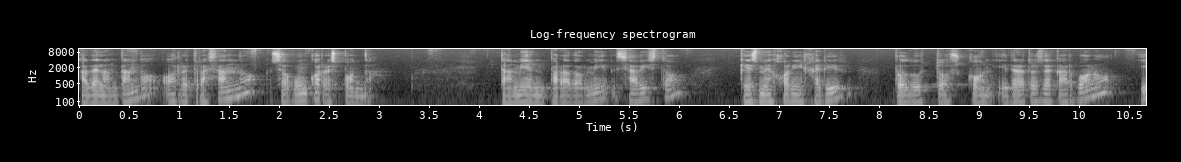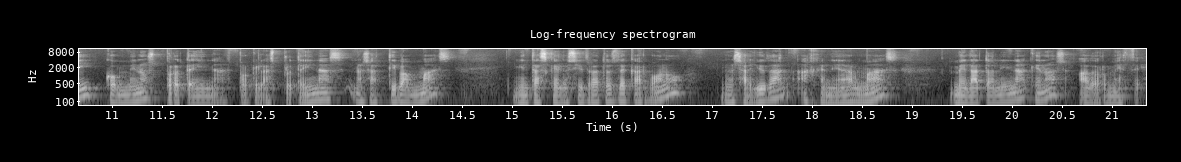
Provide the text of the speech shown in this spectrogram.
adelantando o retrasando según corresponda. También para dormir se ha visto que es mejor ingerir productos con hidratos de carbono y con menos proteínas, porque las proteínas nos activan más, mientras que los hidratos de carbono nos ayudan a generar más melatonina que nos adormece.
